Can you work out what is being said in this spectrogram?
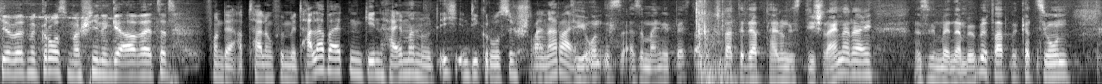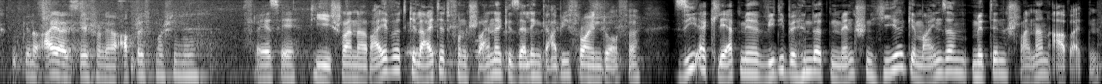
hier wird mit großen Maschinen gearbeitet. Von der Abteilung für Metallarbeiten gehen Heilmann und ich in die große Schreinerei. Hier unten ist also meine bestausgestattete Abteilung ist die Schreinerei. Da sind wir in der Möbelfabrikation. Genau, ah ja, ich sehe schon, ja, Abrissmaschine, Fräse. Die Schreinerei wird geleitet von Schreinergesellin Gabi Freundorfer. Sie erklärt mir, wie die behinderten Menschen hier gemeinsam mit den Schreinern arbeiten.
